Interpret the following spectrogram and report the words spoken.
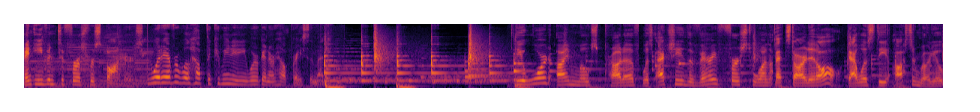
and even to first responders. Whatever will help the community, we're going to help raise the money. The award I'm most proud of was actually the very first one that started it all. That was the Austin Rodeo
